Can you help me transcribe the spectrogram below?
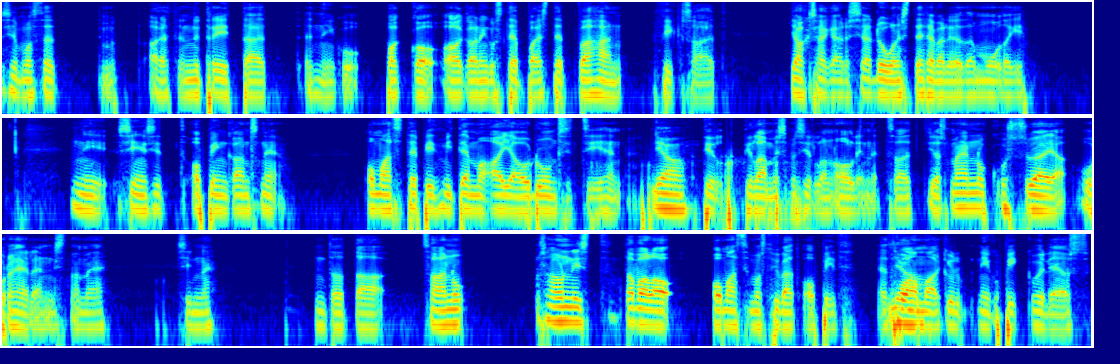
semmoista, että mä ajattelin, että nyt riittää, että, että niinku, pakko alkaa niinku step by step vähän fiksaa, että jaksaa käydä siellä duunissa, tehdä välillä jotain muutakin. Niin siinä sitten opin kanssa ne omat stepit, miten mä ajaudun sit siihen joo, til- tilaan, missä mä silloin olin. Et että jos mä en nuku, syö ja urheilen, niin sit mä menen sinne. Niin tota, saanut, saanut niistä tavallaan omat semmoiset hyvät opit. Että Joo. huomaa kyllä niinku pikkuhiljaa, jos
